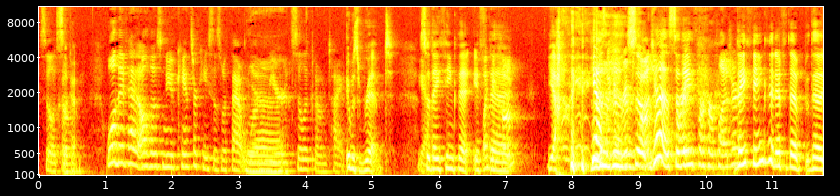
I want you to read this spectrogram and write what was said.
silicone. silicone. Well, they've had all those new cancer cases with that one Yeah. weird silicone type. It was ribbed. Yeah. So they think that if Like the a yeah yeah Like a ribbed so yeah so for- they for her pleasure? they think that if the the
